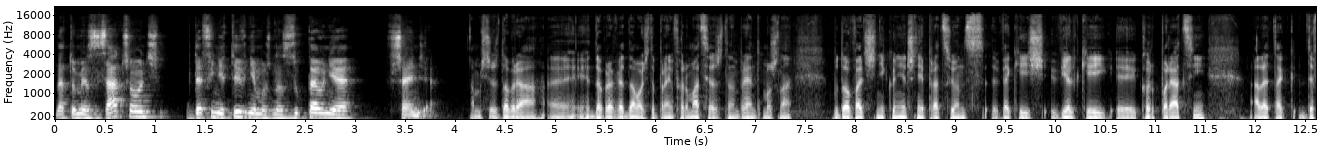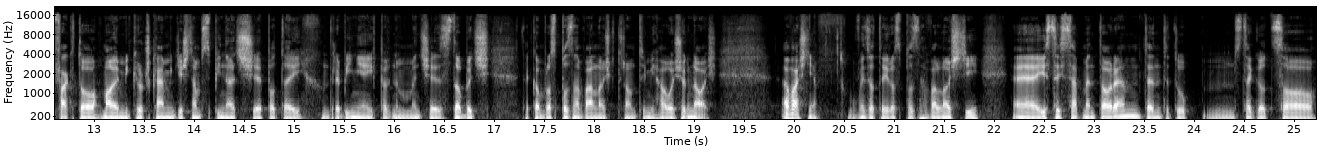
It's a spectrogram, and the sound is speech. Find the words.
Natomiast zacząć definitywnie można zupełnie wszędzie. A myślę, że dobra, e, dobra wiadomość, dobra informacja, że ten brand można budować niekoniecznie pracując w jakiejś wielkiej e, korporacji, ale tak de facto małymi kroczkami gdzieś tam wspinać się po tej drabinie i w pewnym momencie zdobyć taką rozpoznawalność, którą ty, Michał, osiągnąłeś. A właśnie, mówiąc o tej rozpoznawalności, e, jesteś submentorem. Ten tytuł, mm, z tego co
